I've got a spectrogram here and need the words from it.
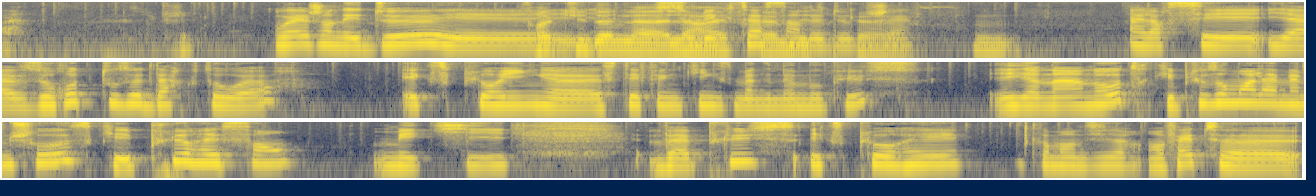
ah, celui que j'ai. Ouais, j'en ai deux, et. Faudrait que tu donnes la- la ref, c'est un des des deux que j'ai. euh, hmm. Alors, c'est, il y a The Road to the Dark Tower, Exploring euh, Stephen King's Magnum Opus. Et il y en a un autre qui est plus ou moins la même chose, qui est plus récent, mais qui va plus explorer, comment dire, en fait, euh,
